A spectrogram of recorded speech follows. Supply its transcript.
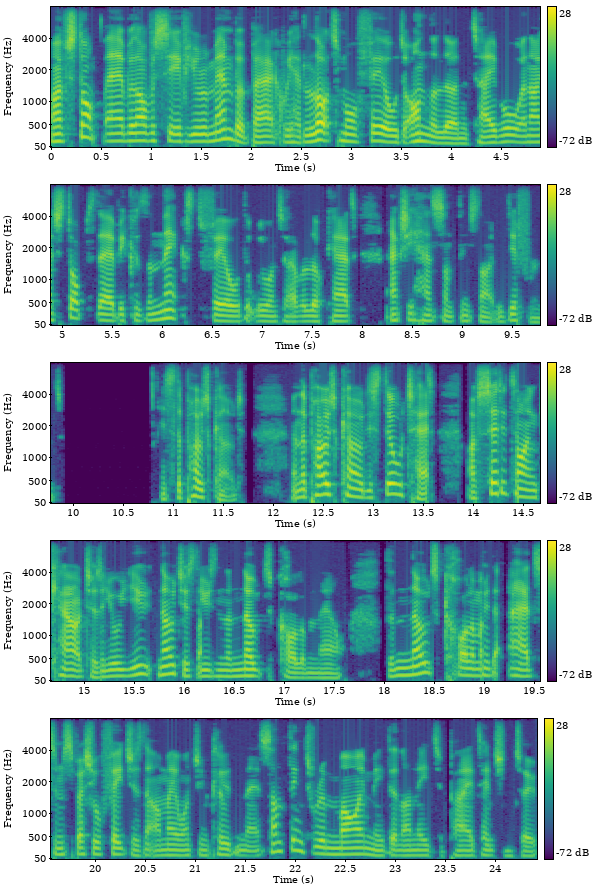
I've stopped there, but obviously if you remember back, we had lots more fields on the learner table, and I stopped there because the next field that we want to have a look at actually has something slightly different. It's the postcode. And the postcode is still text. I've set it to 9 characters, and you'll notice I'm using the notes column now. The notes column, I'm going to add some special features that I may want to include in there. Something to remind me that I need to pay attention to.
